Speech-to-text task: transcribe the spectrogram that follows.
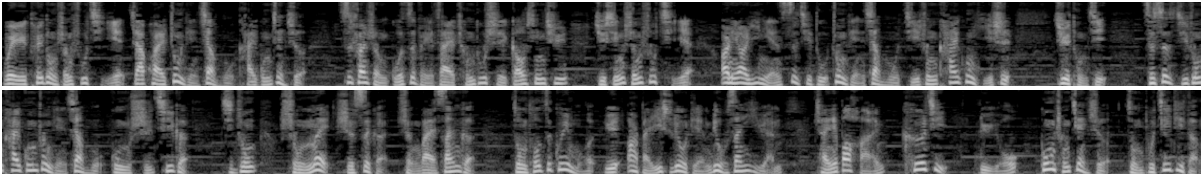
为推动省属企业加快重点项目开工建设，四川省国资委在成都市高新区举行省属企业二零二一年四季度重点项目集中开工仪式。据统计，此次集中开工重点项目共十七个，其中省内十四个，省外三个，总投资规模约二百一十六点六三亿元，产业包含科技、旅游、工程建设、总部基地等。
